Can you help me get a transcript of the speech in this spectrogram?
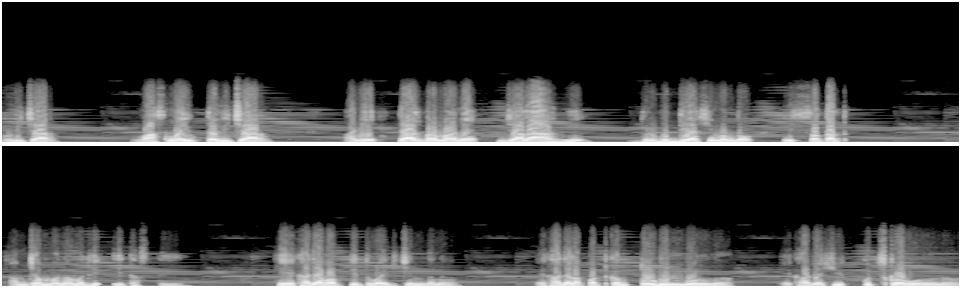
कुविचार वासनायुक्त विचार आणि त्याचप्रमाणे ज्याला आम्ही दुर्बुद्धी अशी म्हणतो ही सतत आमच्या मनामध्ये येत असते. की एखाद्या बाबतीत वाईट चिंतनं एखाद्याला पटकन तोडून बोलणं एखाद्याशी कुचकं बोलणं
